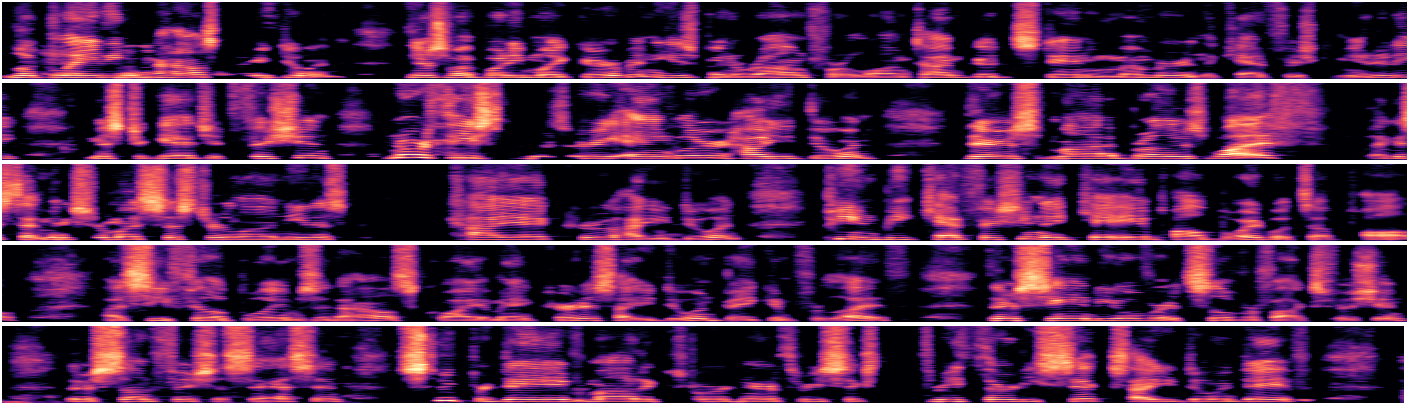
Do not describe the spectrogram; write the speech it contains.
Look, hey, lady in the house, how you doing? There's my buddy Mike Irvin. He's been around for a long time, good standing member in the catfish community. Mr. Gadget Fishing, Northeast Missouri Angler. How you doing? There's my brother's wife. I guess that makes her my sister-in-law, Nina's kayak crew. How you doing? P and B Catfishing, aka Paul Boyd. What's up, Paul? I see Philip Williams in the house. Quiet Man Curtis. How you doing? Bacon for life. There's Sandy over at Silver Fox Fishing. There's Sunfish Assassin. Super Dave Mod Extraordinaire 36 336. How you doing, Dave?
